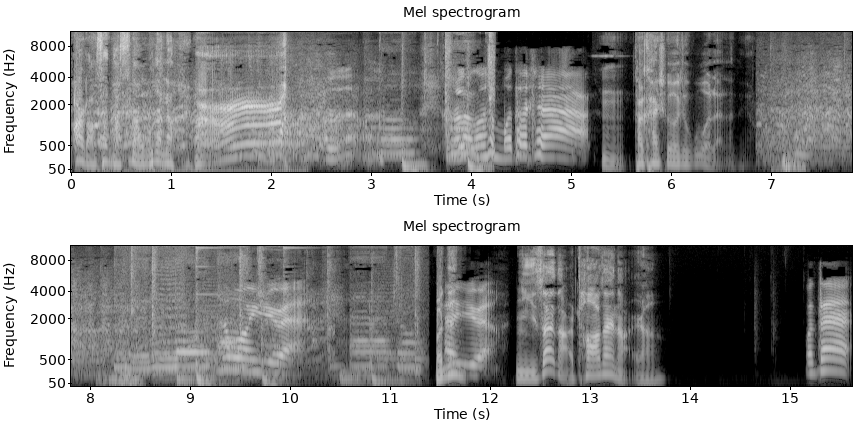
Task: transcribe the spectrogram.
二档三档四档五档六，我 老公是摩托车，啊嗯，他开车就过来了。太远。你在哪儿？他在哪儿啊？我在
